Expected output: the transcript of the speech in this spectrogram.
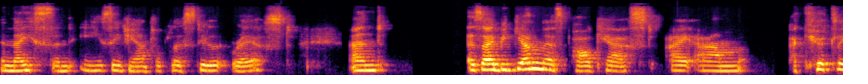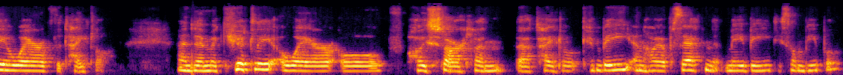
nice and easy, gentle place to rest. And as I begin this podcast, I am acutely aware of the title. And I'm acutely aware of how startling that title can be and how upsetting it may be to some people.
